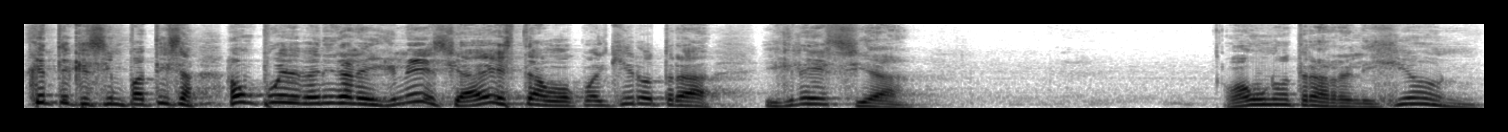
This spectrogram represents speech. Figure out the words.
Gente que simpatiza, aún puede venir a la iglesia, a esta o a cualquier otra iglesia, o a una otra religión.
